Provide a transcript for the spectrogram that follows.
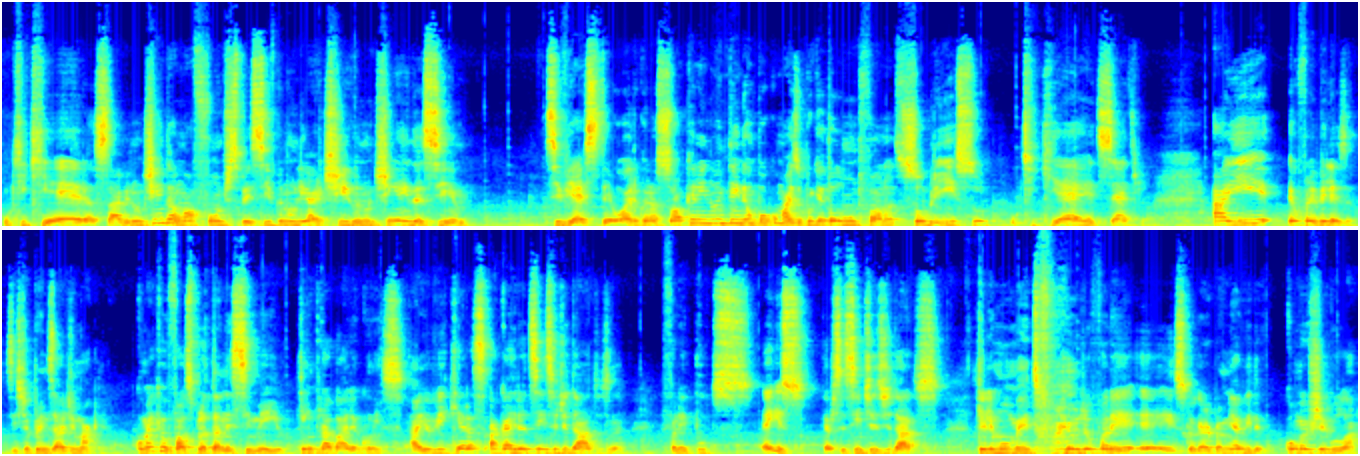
o que que era, sabe? Não tinha ainda uma fonte específica, não li artigo, não tinha ainda esse esse viés teórico, era só querendo entender um pouco mais o porquê todo mundo fala sobre isso, o que que é, etc. Aí eu falei, beleza, existe aprendizado de máquina. Como é que eu faço para estar nesse meio? Quem trabalha com isso? Aí eu vi que era a carreira de ciência de dados, né? falei, putz, é isso, quero ser cientista de dados. Aquele momento foi onde eu falei, é, é isso que eu quero para minha vida. Como eu chego lá?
